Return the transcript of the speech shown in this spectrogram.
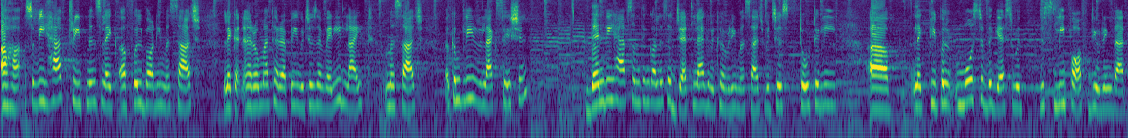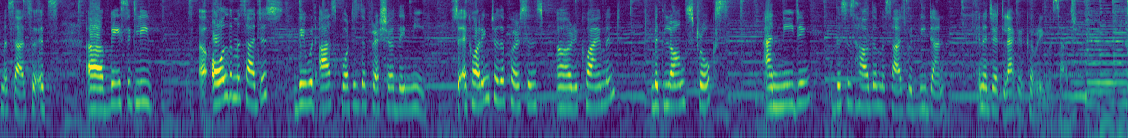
Uh-huh. So we have treatments like a full body massage, like an aromatherapy, which is a very light massage, a complete relaxation. Then we have something called as a jet lag recovery massage, which is totally uh, like people, most of the guests would just sleep off during that massage. So it's uh, basically uh, all the massages, they would ask what is the pressure they need. So according to the person's uh, requirement, with long strokes and kneading, this is how the massage would be done in a jet lag recovery massage.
